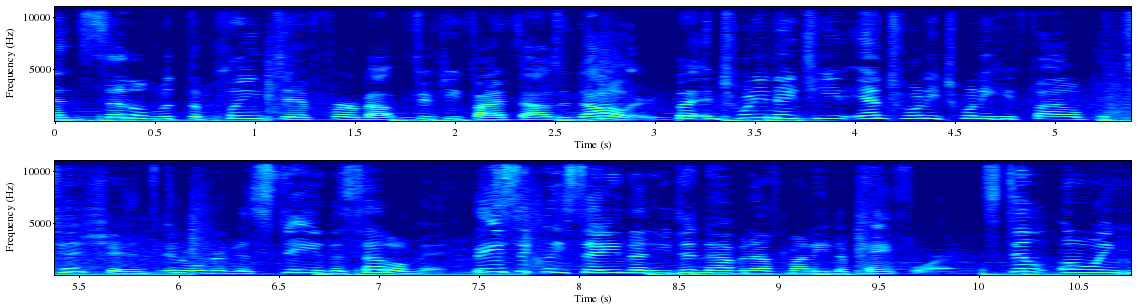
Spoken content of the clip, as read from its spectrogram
and settled with the plaintiff for about $55,000. But in 2019 and 2020, he filed petitions in order to stay the settlement, basically saying that he didn't have enough money to pay for it, still owing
